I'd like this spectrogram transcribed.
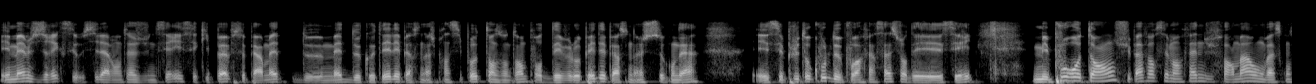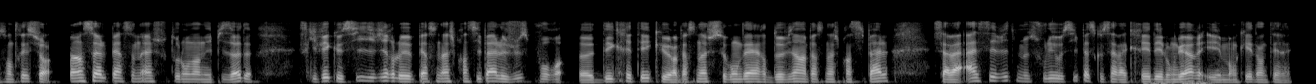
Et même, je dirais que c'est aussi l'avantage d'une série, c'est qu'ils peuvent se permettre de mettre de côté les personnages principaux de temps en temps pour développer des personnages secondaires. Et c'est plutôt cool de pouvoir faire ça sur des séries. Mais pour autant, je suis pas forcément fan du format où on va se concentrer sur un seul personnage tout au long d'un épisode. Ce qui fait que s'ils virent le personnage principal juste pour euh, décréter qu'un personnage secondaire devient un personnage principal, ça va assez vite me saouler aussi parce que ça va créer des longueurs et manquer d'intérêt.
